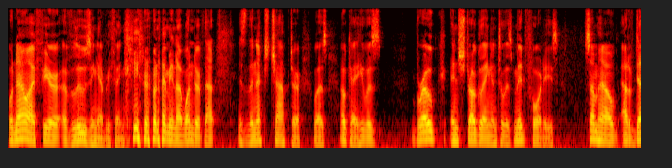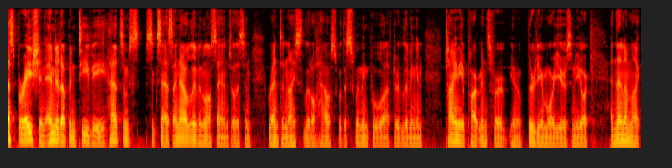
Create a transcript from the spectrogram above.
Well, now I fear of losing everything. you know what I mean? I wonder if that is the next chapter. Was okay. He was broke and struggling until his mid forties. Somehow, out of desperation, ended up in TV. Had some s- success. I now live in Los Angeles and rent a nice little house with a swimming pool after living in tiny apartments for you know 30 or more years in New York. And then I'm like,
